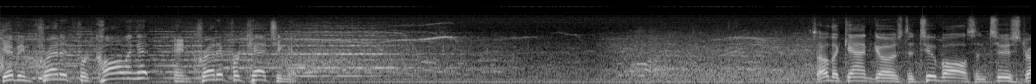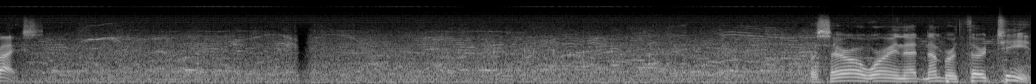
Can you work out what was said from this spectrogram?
Give him credit for calling it and credit for catching it. So the count goes to two balls and two strikes. Fassero wearing that number 13.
